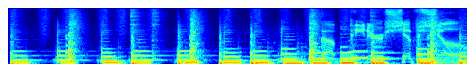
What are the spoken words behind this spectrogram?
The Peter Schiff Show.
